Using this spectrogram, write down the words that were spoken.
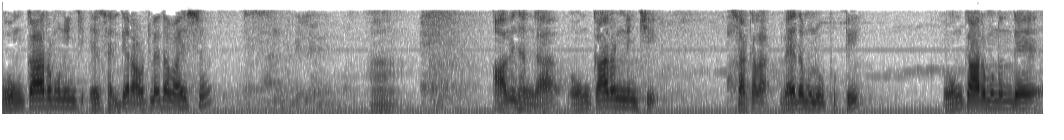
ఓంకారము నుంచి ఏ సరిగ్గా రావట్లేదా వాయిస్? ఆ. విధంగా ఓంకారం నుంచి సకల వేదములు పుట్టి ఓంకారమునందే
